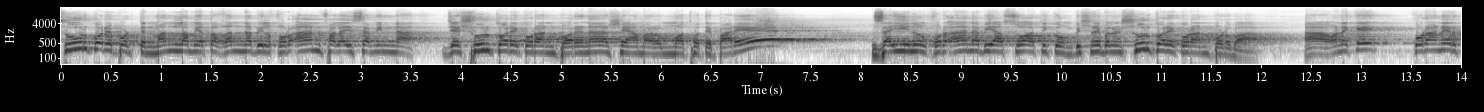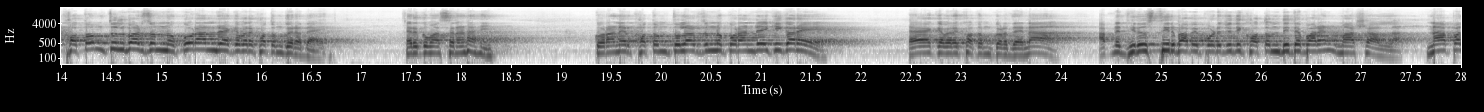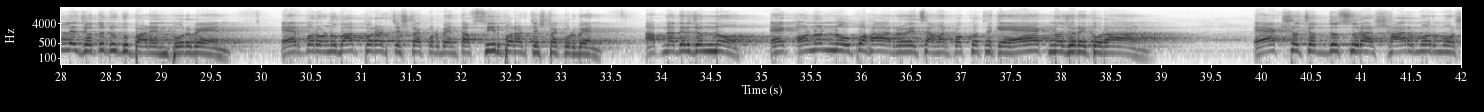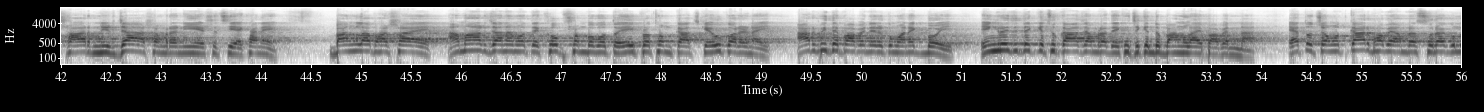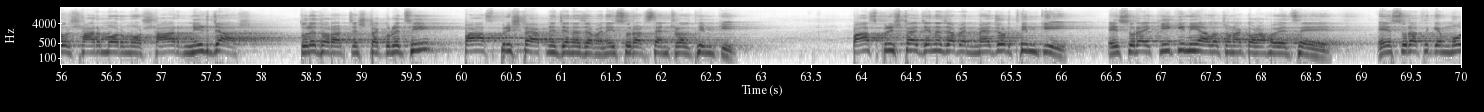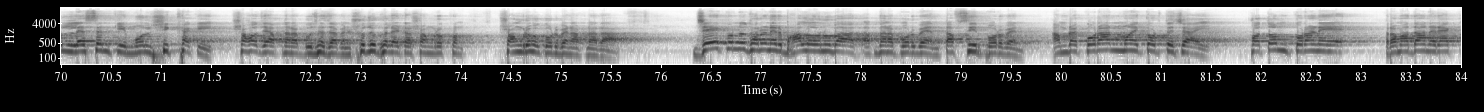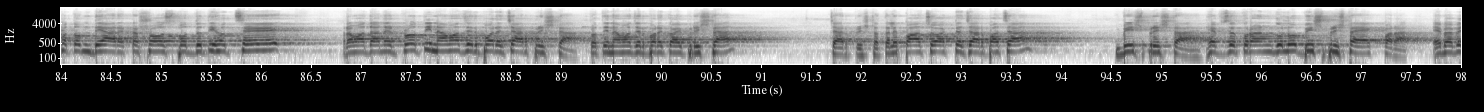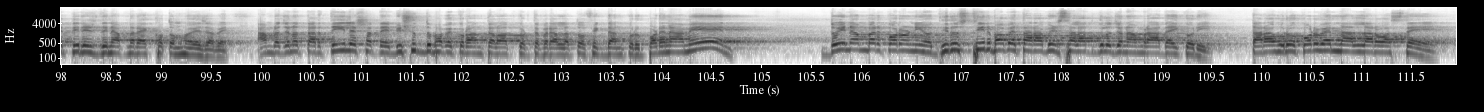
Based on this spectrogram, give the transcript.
সুর করে পড়তেন মানলাম ইয়াতাগান্নাবিল কোরআন ফালাইসা মিন্না যে সুর করে কোরআন পড়ে না, সে আমার উম্মত হতে পারে। জাইনুল কোরআন আবি আসওয়াতিকুম বিষ্ণু বলেন, সুর করে কোরআন পড়বা। অনেকে কোরআনের খতম তুলবার জন্য কোরআন একেবারে খতম করে দেয়। এরকম আছে না নাই? কোরআনের খতম তোলার জন্য কোরআন কি করে? একেবারে খতম করে দেয়। না আপনি ধীরস্থির ভাবে পড়ে যদি খতম দিতে পারেন মাশা আল্লাহ না পারলে যতটুকু পারেন, পড়বেন। এরপর অনুবাদ পড়ার চেষ্টা করবেন, তাফসির পড়ার চেষ্টা করবেন। আপনাদের জন্য এক অনন্য উপহার রয়েছে আমার পক্ষ থেকে, এক নজরে কোরআন। একশো চোদ্দ সুরার সার মর্ম, সার নির্যাস আমরা নিয়ে এসেছি এখানে। বাংলা ভাষায় আমার জানা মতে খুব সম্ভবত এই প্রথম কাজ কেউ করে নাই। আরবিতে পাবেন এরকম অনেক বই, ইংরেজিতে কিছু কাজ আমরা দেখেছি, কিন্তু বাংলায় পাবেন না। এত চমৎকার ভাবে আমরা সুরাগুলোর সার মর্ম সার নির্যাস তুলে ধরার চেষ্টা করেছি। পাঁচ পৃষ্ঠায় আপনি জেনে যাবেন এই সুরার সেন্ট্রাল থিম কি। পাঁচ পৃষ্ঠায় জেনে যাবেন মেজর থিম কি। এই সুরায় কি কি নিয়ে আলোচনা করা হয়েছে। এই সুরা থেকে মূল লেসন কি, মূল শিক্ষা কি, সহজে আপনারা বুঝে যাবেন। সুযোগ হলে এটা সংরক্ষণ, সংগ্রহ করবেন আপনারা। যে কোনো ধরনের ভালো অনুবাদ আপনারা পড়বেন, তাফসির পড়বেন। আমরা কোরআনময় করতে চাই। খতম কোরআনে রমাদানের এক খতম দেওয়ার একটা সহজ পদ্ধতি হচ্ছে রমাদানের প্রতি নামাজের পরে চার পৃষ্ঠা। প্রতি নামাজের পরে কয় পৃষ্ঠা? চার পৃষ্ঠা। তাহলে পাঁচ একটা চার পাঁচা, বিশ পৃষ্ঠা। হেফজে কোরআনগুলো বিশ পৃষ্ঠা এক পারা। এভাবে তিরিশ দিনে আপনার এক খতম হয়ে যাবে। আমরা যেন তার তিলের সাথে বিশুদ্ধ ভাবে কোরআন তেলাওয়াত করতে পারি। আল্লাহ তৌফিক দান করুক। পড়ে না আমিন। দুই নাম্বার করণীয় ধীরস্থির ভাবে তারাবির সালাদগুলো যেন আমরা আদায় করি। তাড়াহুড়ো করবেন না আল্লাহর ওয়াস্তে।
